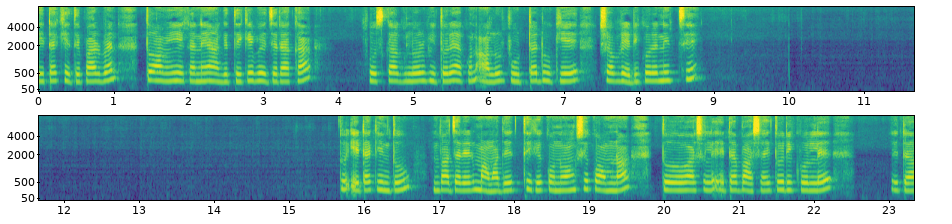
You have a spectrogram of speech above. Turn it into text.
এইটা খেতে পারবেন। তো আমি এখানে আগে থেকে ভেজে রাখা ফুচকাগুলোর ভিতরে এখন আলুর পুরটা ঢুকিয়ে সব রেডি করে নিচ্ছি। তো এটা কিন্তু বাজারের মামাদের থেকে কোনো অংশে কম না। তো আসলে এটা বাসায় তৈরি করলে এটা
